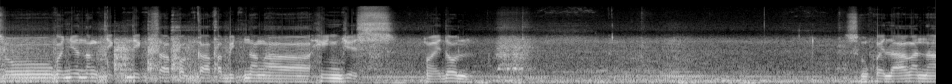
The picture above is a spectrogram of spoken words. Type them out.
So, ganyan ang technique sa pagkakabit ng ah, hinges, mga idol. So, kailangan na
